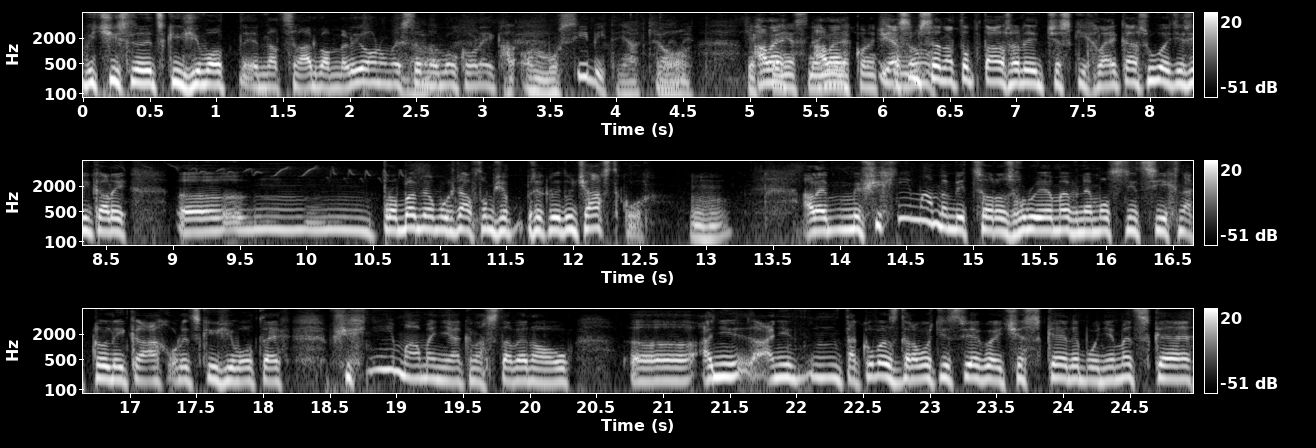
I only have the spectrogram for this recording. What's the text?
vyčíslit lidský život 1,2 milionu, myslím, no, nebo kolik. Ale on musí být nějaký jo. limit. Těch ale, peněz není ale já jsem se na to ptal řady českých lékařů a ti říkali, uh, problém je možná v tom, že řekli tu částku. Mm-hmm. Ale my všichni máme, my co rozhodujeme v nemocnicích, na klinikách o lidských životech, všichni máme nějak nastavenou uh, ani, ani takové zdravotnictví, jako je české nebo německé,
